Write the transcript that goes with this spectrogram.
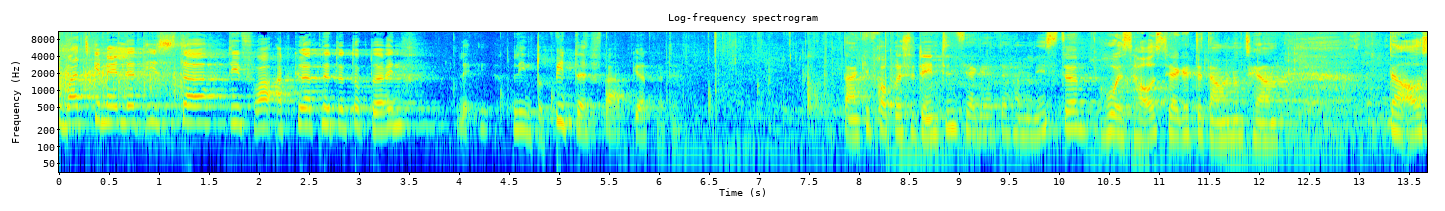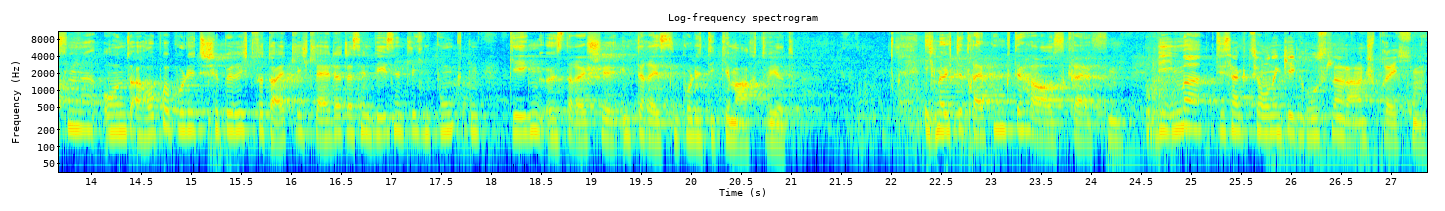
Zu Wort gemeldet ist äh, die Frau Abgeordnete Doktorin Lindl. Bitte, Frau Abgeordnete. Danke, Frau Präsidentin, sehr geehrter Herr Minister, Hohes Haus, sehr geehrte Damen und Herren. Der außen- und europapolitische Bericht verdeutlicht leider, dass in wesentlichen Punkten gegen österreichische Interessenpolitik gemacht wird. Ich möchte drei Punkte herausgreifen. Wie immer die Sanktionen gegen Russland ansprechen.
